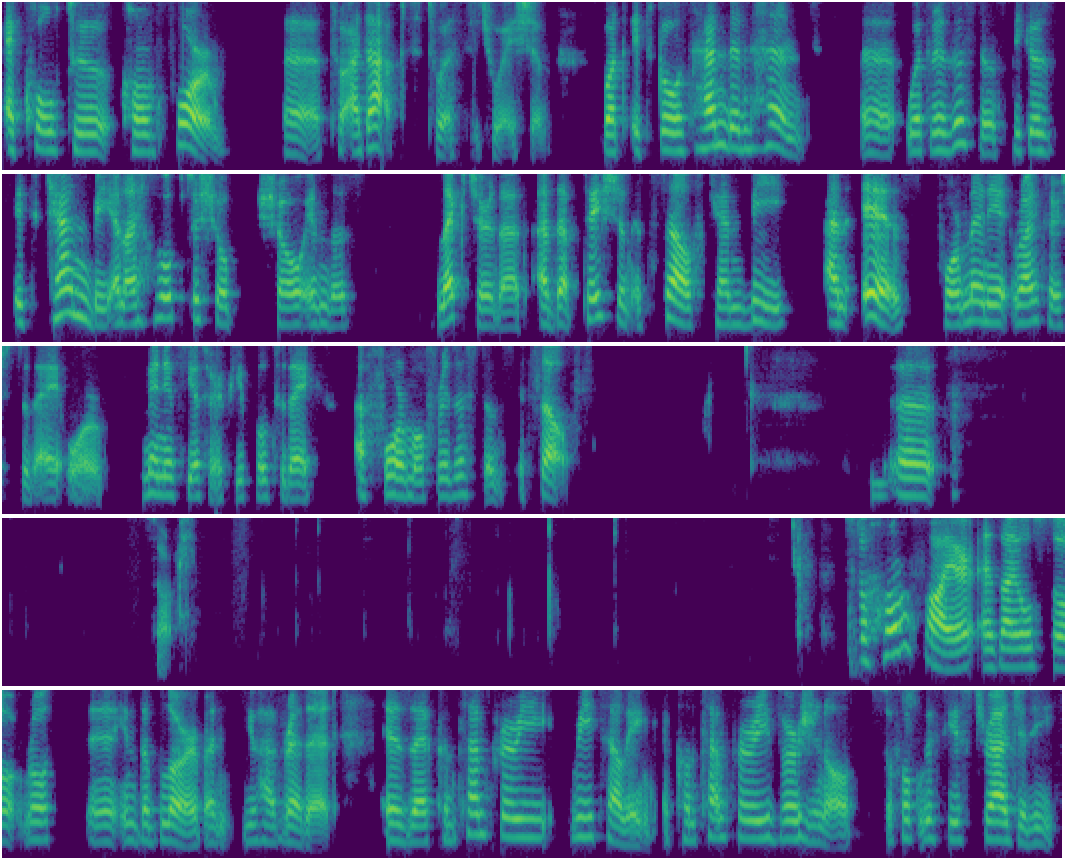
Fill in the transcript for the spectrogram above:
a call to conform, uh, to adapt to a situation, but it goes hand in hand uh, with resistance because it can be, and I hope to show, show in this lecture that adaptation itself can be and is for many writers today or many theater people today a form of resistance itself. Uh, sorry. So Home Fire, as I also wrote uh, in the blurb and you have read it, is a contemporary retelling, a contemporary version of Sophocles' tragedy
